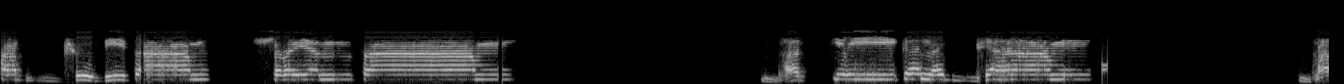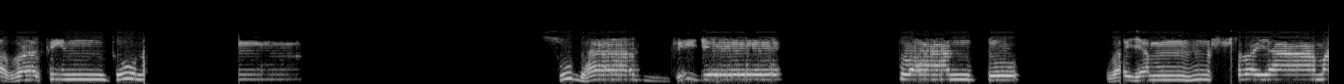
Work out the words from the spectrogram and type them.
अभ्युदिताम् श्रयन्ताम्। भक्त्यैकलभ्याम् भवसिन्धुना। सुभाभिजे त्वाम् तु वयं श्रयामः।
